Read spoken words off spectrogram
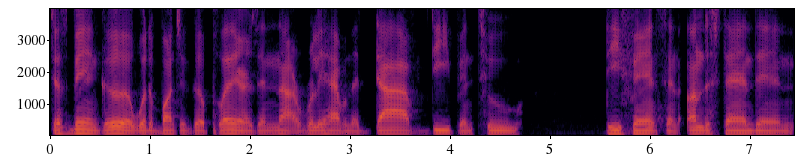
just being good with a bunch of good players and not really having to dive deep into defense and understanding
